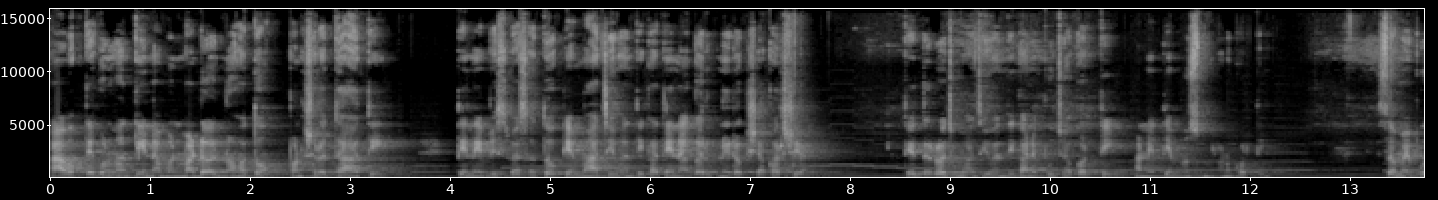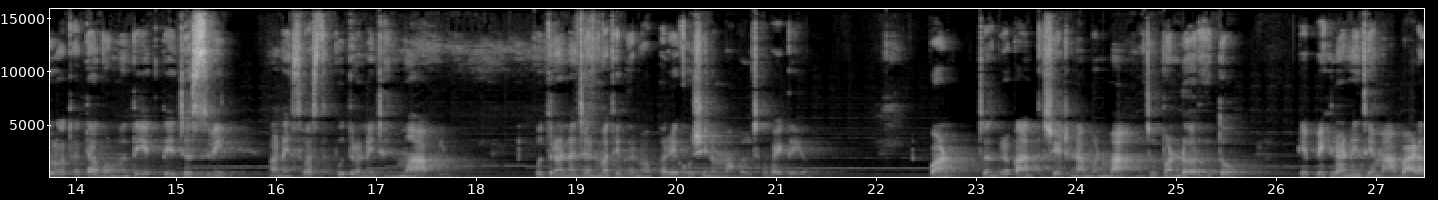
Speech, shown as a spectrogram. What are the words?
આ વખતે ગુણવંતીના મનમાં ડર નહોતો, પણ શ્રદ્ધા હતી. તેને વિશ્વાસ હતો કે મા જીવંતિકા તેના ગર્ભની રક્ષા કરશે. તે દરરોજ મા જીવંતિકાને પૂજા કરતી અને તેમનું સ્મરણ કરતી. સમય પૂરો થતાં ગુણવંતી એક તેજસ્વી અને સ્વસ્થ પુત્રને જન્મ આપ્યો. પુત્રના જન્મથી ઘરમાં ફરી ખુશીનો માહોલ છવાઈ ગયો. પણ ચંદ્રકાંત શેઠના મનમાં હજુ પણ ડર હતો કે પહેલાંની જેમ આ બાળક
